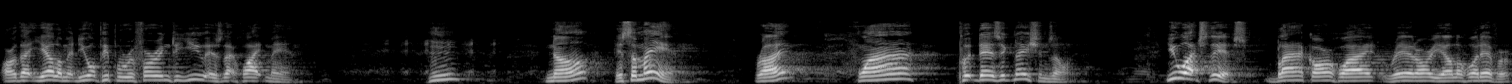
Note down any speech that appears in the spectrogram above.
or that yellow man. Do you want people referring to you as that white man? Hmm? No, it's a man, right? Why put designations on it. You watch this black or white, red or yellow, whatever.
